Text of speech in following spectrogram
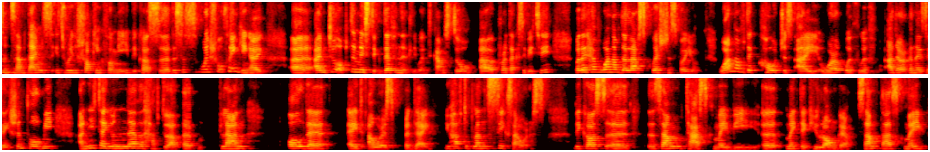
mm-hmm. sometimes it's really shocking for me because uh, this is wishful thinking. I, uh, I'm too optimistic, definitely, when it comes to uh, productivity. But I have one of the last questions for you. One of the coaches I work with with other organization told me, Anita, you never have to uh, uh, plan all the eight hours per day. You have to plan six hours because uh, some tasks may be uh, may take you longer. Some tasks may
